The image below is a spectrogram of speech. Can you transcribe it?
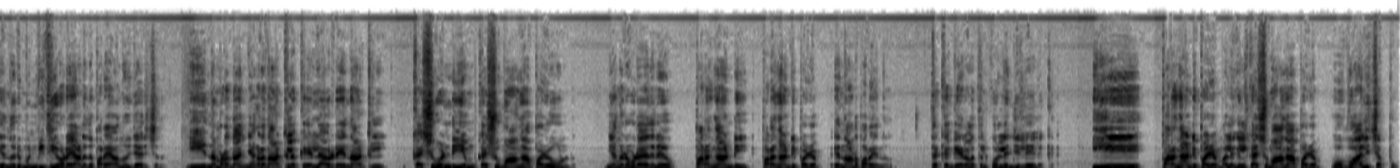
എന്നൊരു മുൻവിധിയോടെയാണ് ഇത് പറയാമെന്ന് വിചാരിച്ചത്. ഈ നമ്മുടെ ഞങ്ങളുടെ നാട്ടിലൊക്കെ എല്ലാവരുടെയും നാട്ടിൽ കശുവണ്ടിയും കശുമാങ്ങാ പഴവും ഉണ്ട്. ഞങ്ങളുടെ ഇവിടെ അതിന് പറങ്ങാണ്ടി പഴം എന്നാണ് പറയുന്നത്. തെക്കൻ കേരളത്തിൽ കൊല്ലം ജില്ലയിലൊക്കെ. ഈ പറങ്ങാണ്ടിപ്പഴം അല്ലെങ്കിൽ കശുമാങ്ങാപ്പഴം വവ്വാലി ചപ്പും.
